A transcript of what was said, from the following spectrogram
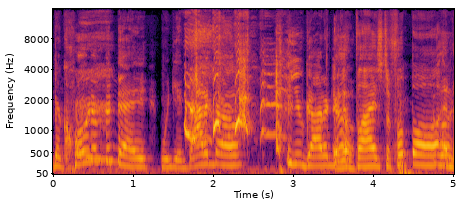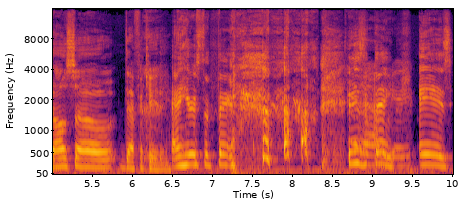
the quote of the day: When you gotta go, you gotta go. It applies to football and also defecating. And here's the thing. here's the thing okay. is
